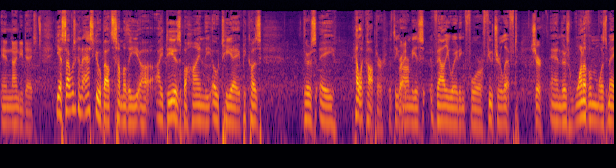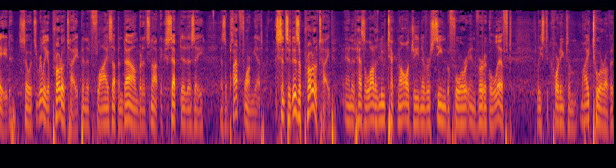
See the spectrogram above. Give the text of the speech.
in ninety days. Yes, I was going to ask you about some of the uh, ideas behind the OTA because there's a helicopter that the Right. Army is evaluating for future lift. Sure. And there's one of them was made, so it's really a prototype and it flies up and down, but it's not accepted as a as a platform yet. Since it is a prototype and it has a lot of new technology never seen before in vertical lift, at least according to my tour of it,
